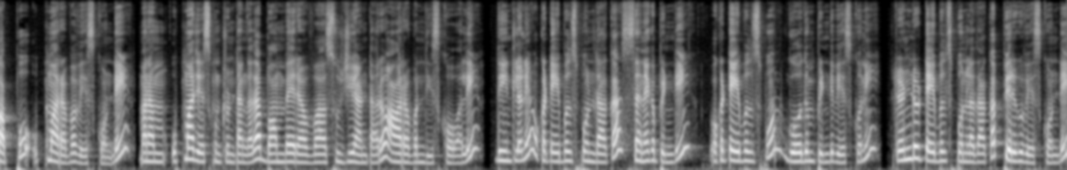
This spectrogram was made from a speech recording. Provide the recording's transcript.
కప్పు ఉప్మా రవ్వ వేసుకోండి. మనం ఉప్మా చేసుకుంటుంటాం కదా బాంబే రవ్వ సుజీ అంటారు ఆ రవ్వను తీసుకోవాలి. దీంట్లోనే ఒక టేబుల్ స్పూన్ దాకా శనగపిండి ఒక టేబుల్ స్పూన్ గోధుమ పిండి వేసుకొని రెండు టేబుల్ స్పూన్ల దాకా పెరుగు వేసుకోండి.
